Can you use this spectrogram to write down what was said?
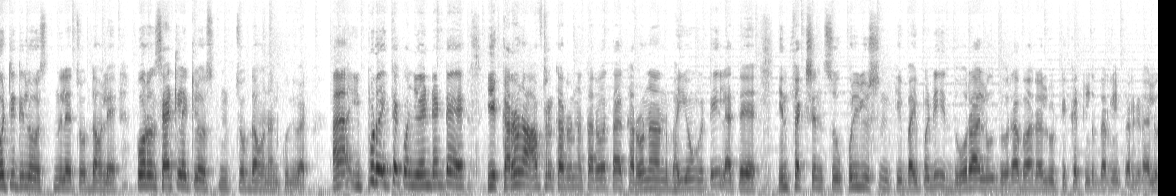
ఓటీటీలో వస్తుందిలే చూద్దాంలే పూర్వం శాటిలైట్లో వస్తుంది చూద్దామని అనుకునేవారు. ఇప్పుడు అయితే కొంచెం ఏంటంటే ఈ కరోనా ఆఫ్టర్ కరోనా తర్వాత కరోనా భయం ఒకటి లేకపోతే ఇన్ఫెక్షన్స్ పొల్యూషన్కి భయపడి దూరాలు దూరాభారాలు టికెట్ల ధరలు పెరగడాలు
